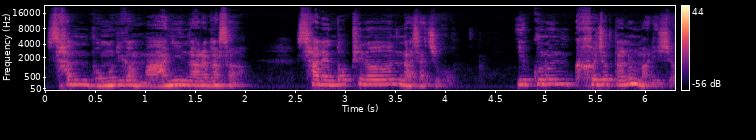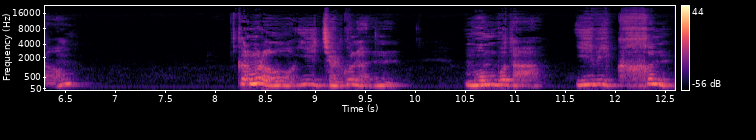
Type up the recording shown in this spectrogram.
산 봉우리가 많이 날아가서 산의 높이는 낮아지고 입구는 커졌다는 말이죠. 그러므로 이 절구는 몸보다 입이 큰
